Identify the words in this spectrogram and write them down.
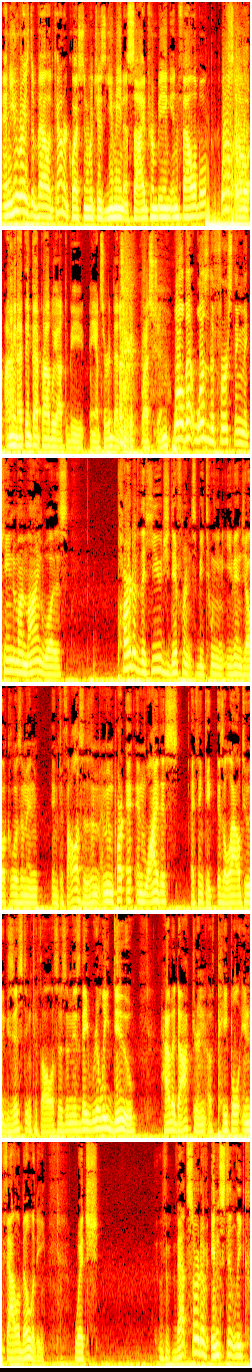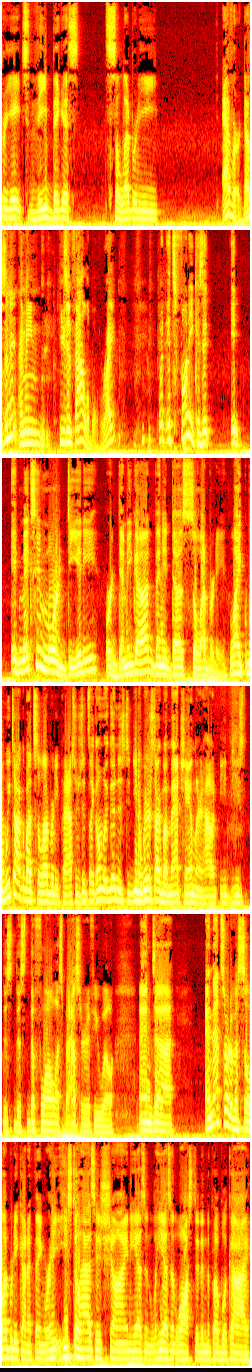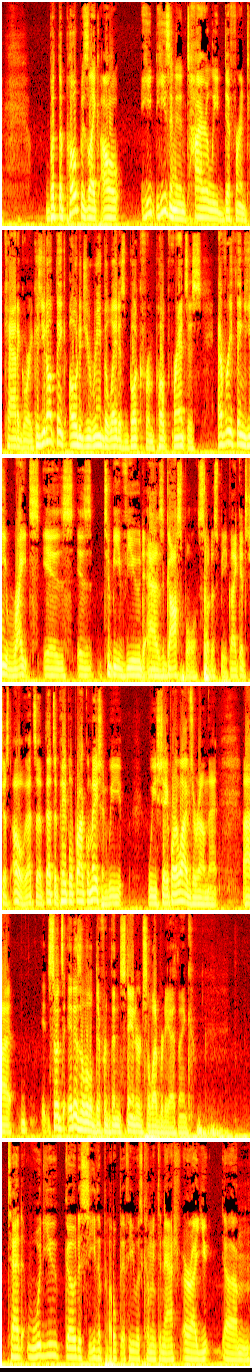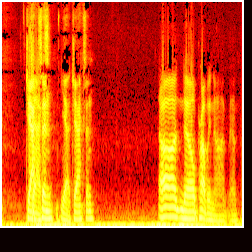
And you raised a valid counter question, which is you mean aside from being infallible? Well, so uh, I mean, I think that probably ought to be answered. That's a good question. Well, that was the first thing that came to my mind was part of the huge difference between evangelicalism and, and Catholicism. I mean, part and, why this I think is allowed to exist in Catholicism is they really do have a doctrine of papal infallibility, which th- that sort of instantly creates the biggest celebrity ever, doesn't it? I mean, he's infallible, right? But it's funny because it it it makes him more deity or demigod than it does celebrity. Like when we talk about celebrity pastors, it's like, oh my goodness, you know, we were just talking about Matt Chandler and how he, he's this this the flawless pastor, if you will, and. uh and that's sort of a celebrity kind of thing where he, he still has his shine. He hasn't he hasn't lost it in the public eye. But the Pope is like, oh, he he's in an entirely different category because you don't think, oh, did you read the latest book from Pope Francis? Everything he writes is is to be viewed as gospel, so to speak. Like it's just, oh, that's a that's a papal proclamation. We we shape our lives around that. Uh, it- so it's it is a little different than standard celebrity, I think. Ted, would you go to see the Pope if he was coming to Nashville or uh, you, um, Jackson? Jackson. Yeah, Jackson. Uh, no, probably not, man.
